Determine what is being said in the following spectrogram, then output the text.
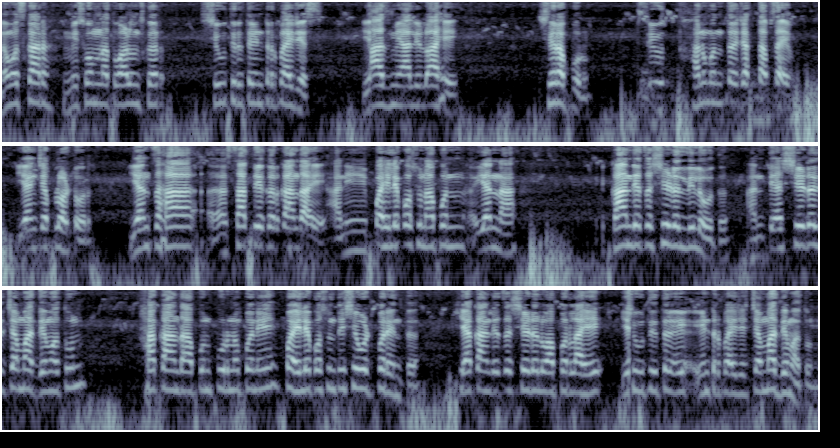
नमस्कार मी सोमनाथ वाळुंजकर शिवतीर्थ एंटरप्राइजेस आज मी आलेलो आहे शिरापूर श्रीयुत हनुमंत जगताप साहेब यांच्या प्लॉटवर यांचा हा सात एकर कांदा आहे आणि पहिल्यापासून आपण यांना कांद्याचं शेडल दिलं होतं. आणि त्या शेडलच्या माध्यमातून हा कांदा आपण पूर्णपणे पहिल्यापासून ते शेवटपर्यंत या कांद्याचं शेडल वापरलं आहे शिवतीर्थ एंटरप्राइजेसच्या माध्यमातून.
